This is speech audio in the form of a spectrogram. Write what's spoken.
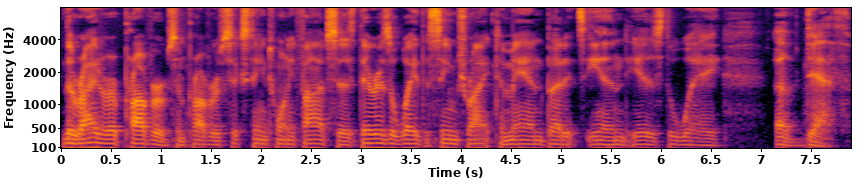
The writer of Proverbs in Proverbs 16:25 says, "There is a way that seems right to man, but its end is the way of death."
